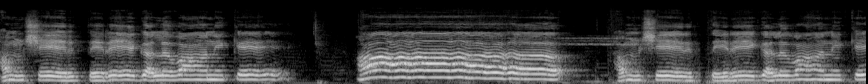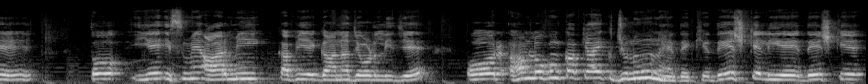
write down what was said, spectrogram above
हम शेर तेरे गलवान के। हाँ हम शेर तेरे गलवान के। तो ये इसमें आर्मी का भी एक गाना जोड़ लीजिए और हम लोगों का क्या एक जुनून है देखिए देश के लिए देश के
